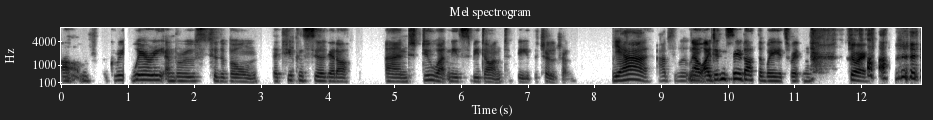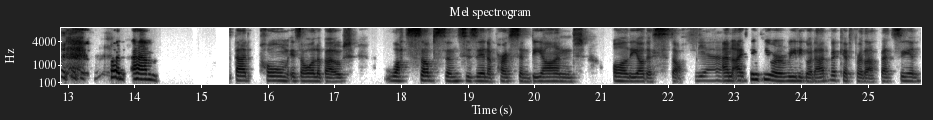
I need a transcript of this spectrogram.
um, weary and bruised to the bone, that you can still get up and do what needs to be done to feed the children. Yeah, absolutely. Now, I didn't say that the way it's written. Sure. but um, that poem is all about what substance is in a person beyond all the other stuff. Yeah. And I think you are a really good advocate for that, Betsy. And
